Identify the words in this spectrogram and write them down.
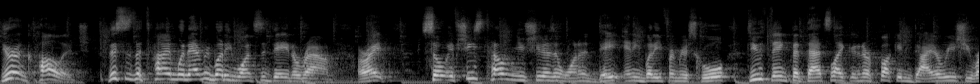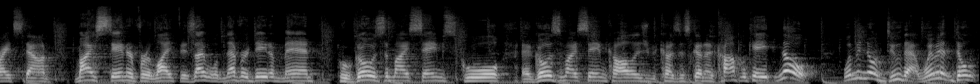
you're in college. This is the time when everybody wants to date around, all right? So if she's telling you she doesn't want to date anybody from your school, do you think that that's like in her fucking diary she writes down, my standard for life is I will never date a man who goes to my same school and goes to my same college because it's going to complicate? No. Women don't do that. Women don't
